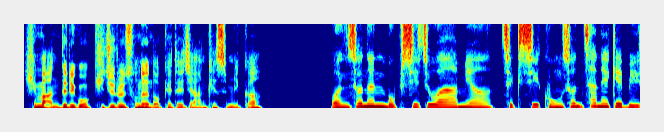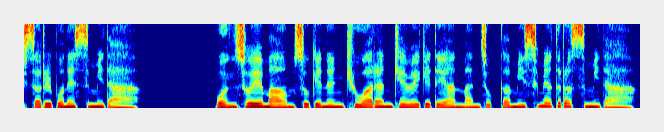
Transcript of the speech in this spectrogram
힘 안 들이고 기주를 손에 넣게 되지 않겠습니까? 원소는 몹시 좋아하며 즉시 공손찬에게 밀서를 보냈습니다. 원소의 마음속에는 교활한 계획에 대한 만족감이 스며들었습니다.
